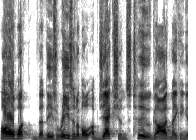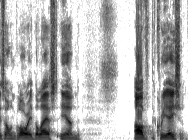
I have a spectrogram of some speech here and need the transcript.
all what the, these reasonable objections to God making his own glory the last end of the creation.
